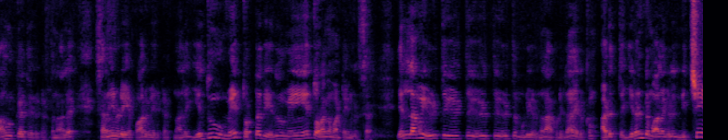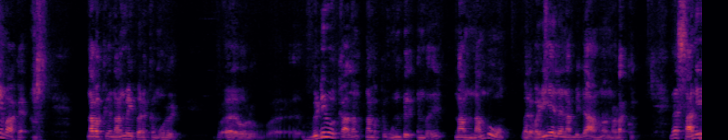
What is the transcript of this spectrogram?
ராகு கேத்து இருக்கிறதுனால சனியனுடைய பார்வை இருக்கிறதுனால எதுவுமே தொட்டது எதுவுமே தொடங்க மாட்டேங்குது சார். எல்லாமே இழுத்து இழுத்து இழுத்து இழுத்து முடிகிறதுனா அப்படி தான் இருக்கும். அடுத்த இரண்டு மாதங்களில் நிச்சயமாக நமக்கு நன்மை பிறக்கும் ஒரு ஒரு விடிவு காலம் நமக்கு உண்டு என்பதை நாம் நம்புவோம். வேறு வழியே இல்லை. நம்பி தான் ஆகணும். நடக்கும். ஏன்னா சனி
